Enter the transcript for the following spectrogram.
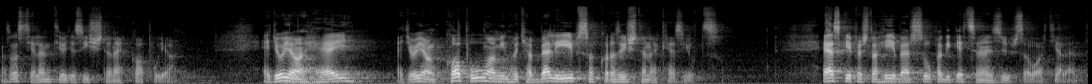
az azt jelenti, hogy az Istenek kapuja. Egy olyan hely, egy olyan kapu, amin hogyha belépsz, akkor az Istenekhez jutsz. Ehhez képest a Héber szó pedig egyszerűen zűrzavart jelent.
